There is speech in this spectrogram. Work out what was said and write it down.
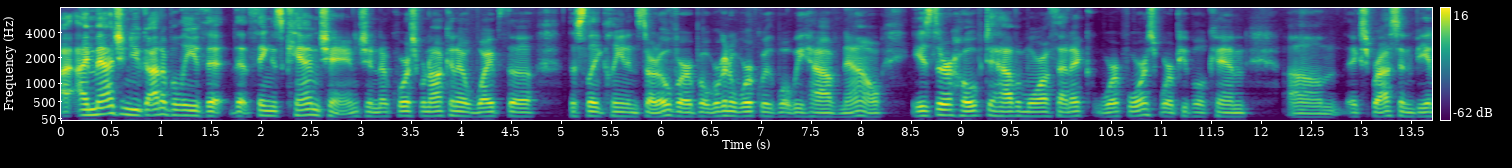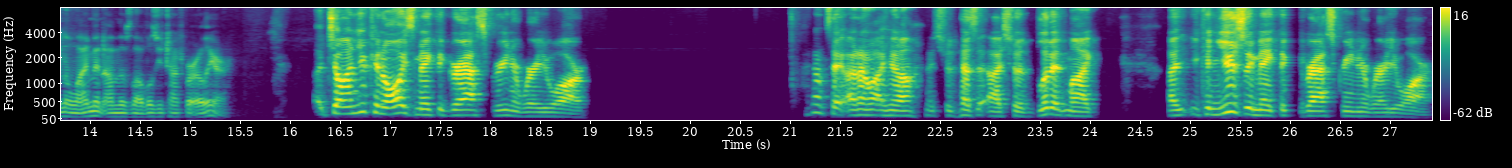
I imagine you got to believe that that things can change, and of course, we're not going to wipe the the slate clean and start over, but we're going to work with what we have now. Is there hope to have a more authentic workforce where people can um, express and be in alignment on those levels you talked about earlier? Uh, John, you can always make the grass greener where you are. I don't say I don't. You know, I should hesitate. I should limit my. Uh, you can usually make the grass greener where you are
